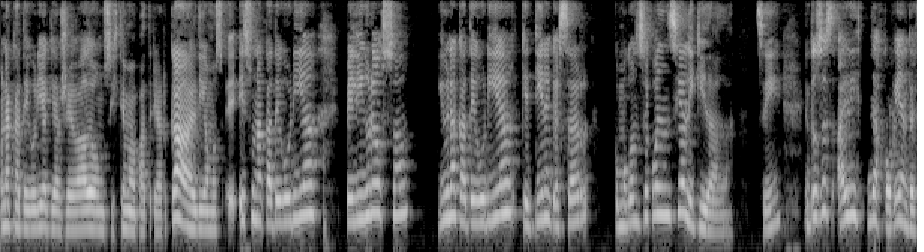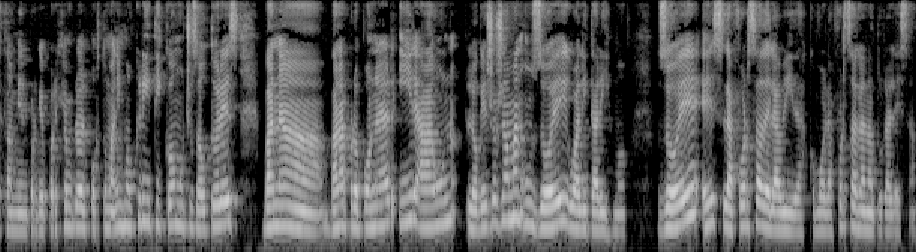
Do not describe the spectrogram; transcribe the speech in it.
una categoría que ha llevado a un sistema patriarcal, digamos, e-, es una categoría peligrosa y una categoría que tiene que ser como consecuencia liquidada. ¿Sí? Entonces hay distintas corrientes también, porque por ejemplo el posthumanismo crítico, muchos autores van a, van a proponer ir a un, lo que ellos llaman un Zoe igualitarismo. Zoe es la fuerza de la vida, como la fuerza de la naturaleza.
